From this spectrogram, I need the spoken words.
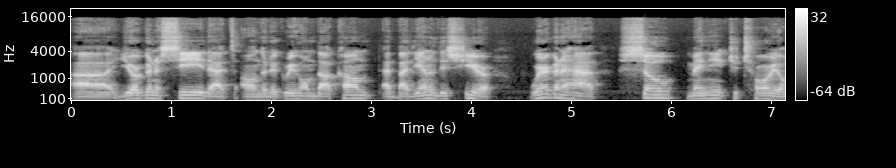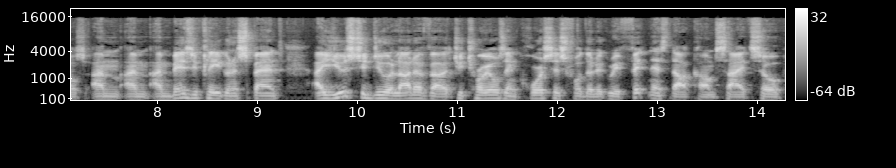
uh, you're going to see that on the lagreehome.com by the end of this year, we're going to have so many tutorials. I'm I'm I'm basically going to spend. I used to do a lot of uh, tutorials and courses for the lagreefitness.com site. So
